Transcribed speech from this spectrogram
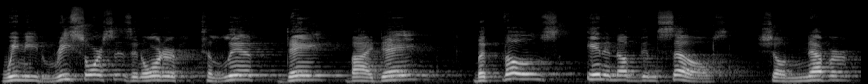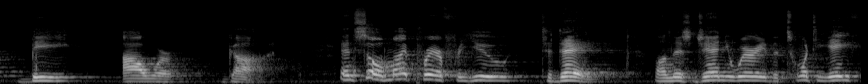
We need resources in order to live day by day. But those in and of themselves shall never be our God. And so, my prayer for you today on this January the 28th,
